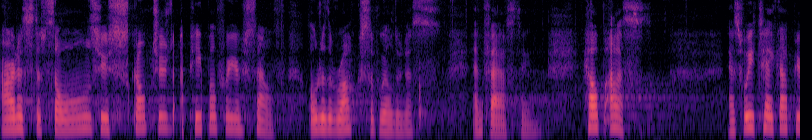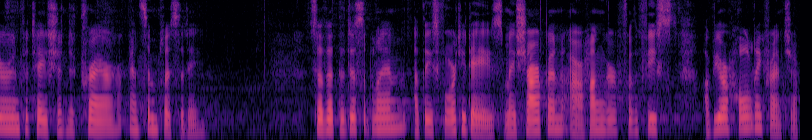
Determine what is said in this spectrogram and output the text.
Artist of souls, you sculptured a people for yourself out of the rocks of wilderness and fasting. Help us as we take up your invitation to prayer and simplicity, so that the discipline of these 40 days may sharpen our hunger for the feast of your holy friendship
